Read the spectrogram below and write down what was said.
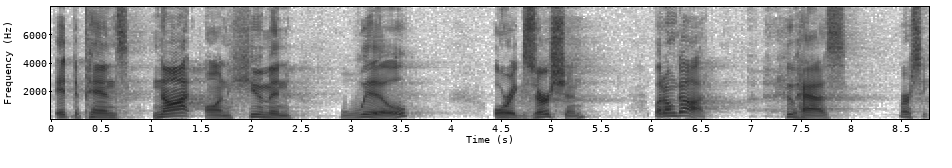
it depends not on human will or exertion, but on God who has mercy.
